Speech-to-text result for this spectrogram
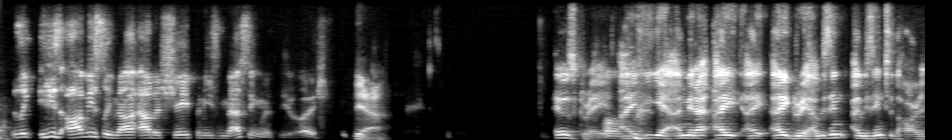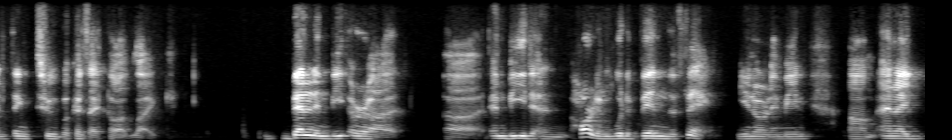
It's like he's obviously not out of shape and he's messing with you. Like, Yeah, It was great. Oh. I yeah, I mean, I, I I I agree. I was in I was into the Harden thing too because I thought like Bennett and Embiid or uh, uh, Embiid and Harden would have been the thing. You know what I mean? Um, and I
